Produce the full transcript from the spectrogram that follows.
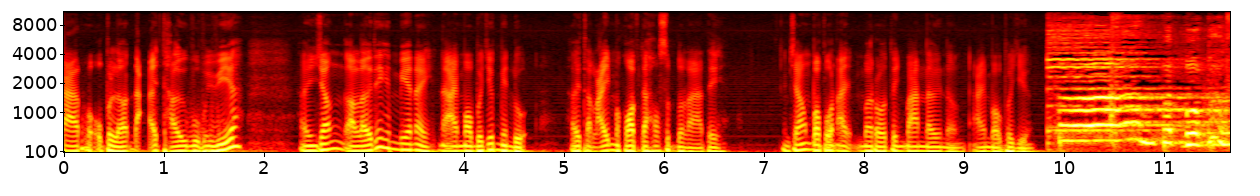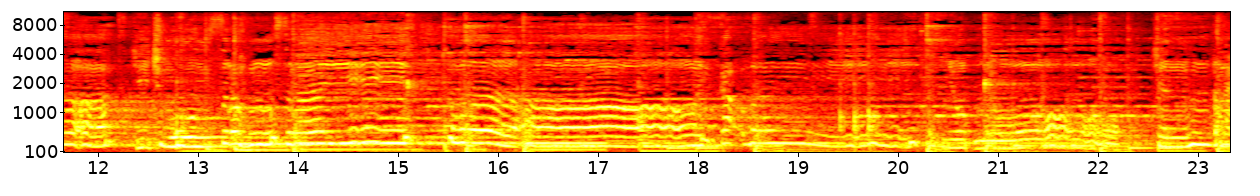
ការរក upload ដាក់ឲ្យត្រូវវាហើយអញ្ចឹងឥឡូវនេះគឺមានហើយនៅ iMob របស់យើងមានលក់ហើយតម្លៃមកគាត់តែ60ដុល្លារទេ អញ្ចឹងបងប្អូនអាចមករកទិញបាននៅនឹង iMob របស់យើងតាមពិតបុកជាឈ្មោះស្រស់ស្រីធ្វើអើយកៈវៃញប់ញោចិនដា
